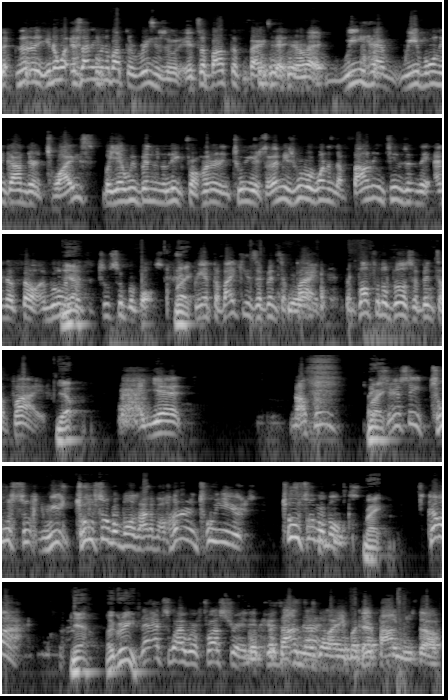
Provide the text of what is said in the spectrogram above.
No, no, you know what? It's not even about the rings, dude. It's about the fact that right. we have we've only gone there twice, but yeah, we've been in the league for 102 years. So that means we were one of the founding teams in the NFL, and we only Yeah. been to two Super Bowls. Right. But yet the Vikings have been to five. The Buffalo Bills have been to five, Yep. and yet nothing. Like, Right. Seriously, two Su- two Super Bowls out of 102 years. Two Super Bowls. Right. Come on. Yeah, agreed. That's why we're frustrated. The Because founders though, hey, but they're founders though.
